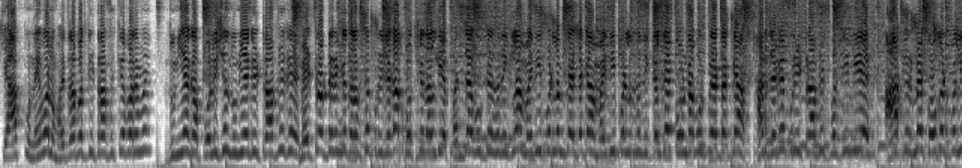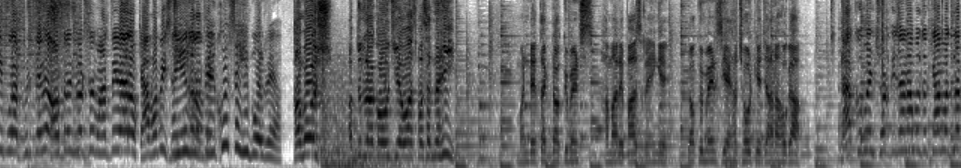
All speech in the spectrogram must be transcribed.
क्या आपको नहीं मालूम हैदराबाद की ट्रैफ़िक के बारे में? दुनिया का पोल्यूशन दुनिया की ट्रैफ़िक है। मेट्रो ट्रेन की तरफ़ से पूरी जगह खोद के डाल दिया। पंजा गुट्टे से निकला मैदीपट्टनम पे अटका मैदीपट्टनम से निकल गया कोंडापुर पे अटक गया। हर जगह पूरी ट्रैफ़िक फंसी हुई है। आखिर में कोकटपल्ली पूरा फिरते हुए आउटर रिंग रोड से मारते हुए आ रहा हूँ। क्या भाभी सही हाँ, बिल्कुल सही बोल रहे हैं आप। खामोश अब्दुल्ला को ऊँची आवाज़ पसंद नहीं। मंडे तक डॉक्यूमेंट्स हमारे पास रहेंगे डॉक्यूमेंट्स यहाँ छोड़ के जाना होगा डॉक्यूमेंट छोड़ के जाना बोल तो क्या मतलब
